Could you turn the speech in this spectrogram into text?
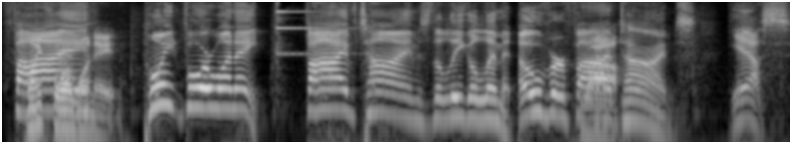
Five- 0.418. .418. Five times the legal limit. Over five Wow. times. Yes.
